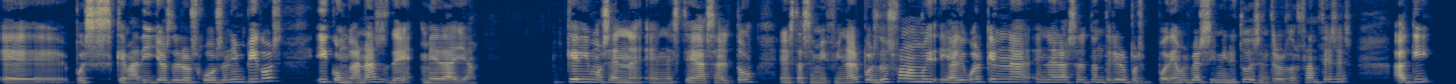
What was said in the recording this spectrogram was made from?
eh, pues quemadillos de los Juegos Olímpicos y con ganas de medalla. ¿Qué vimos en, este asalto, en esta semifinal? Pues dos formas muy... Y al igual que en, en el asalto anterior, pues podíamos ver similitudes entre los dos franceses, aquí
